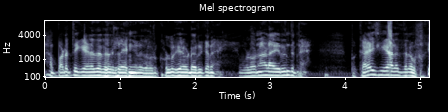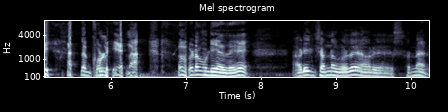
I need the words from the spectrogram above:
நான் படத்துக்கு எழுதுறது இல்லைங்கிறது ஒரு கொள்கையோடு இருக்கிறேன். இவ்வளோ நாளாக இருந்துட்டேன். இப்போ கடைசி காலத்தில் போய் அந்த கொள்கையை நான் விட முடியாது அப்படின்னு சொன்னபோது அவர் சொன்னார்.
